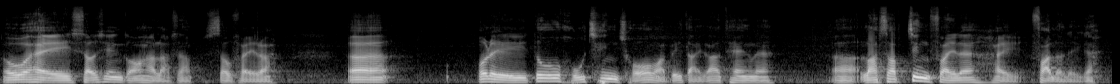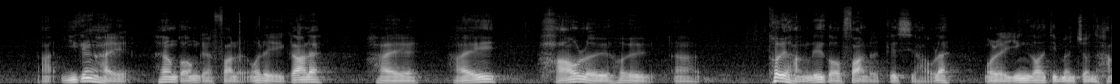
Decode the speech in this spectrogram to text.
好，我係首先講下垃圾收費啦。誒、uh。我哋都好清楚話俾大家聽咧，啊，垃圾徵費咧係法律嚟嘅，啊，已經係香港嘅法律。我哋而家咧係喺考慮去啊推行呢個法律嘅時候咧，我哋應該點樣進行？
